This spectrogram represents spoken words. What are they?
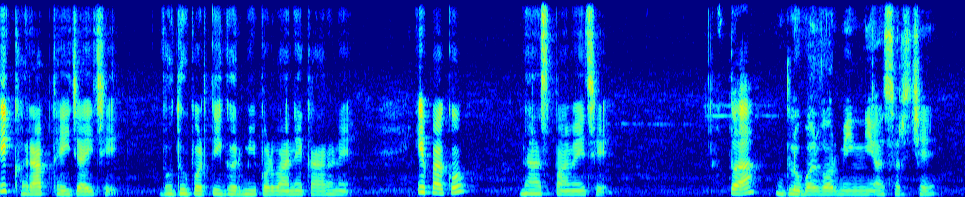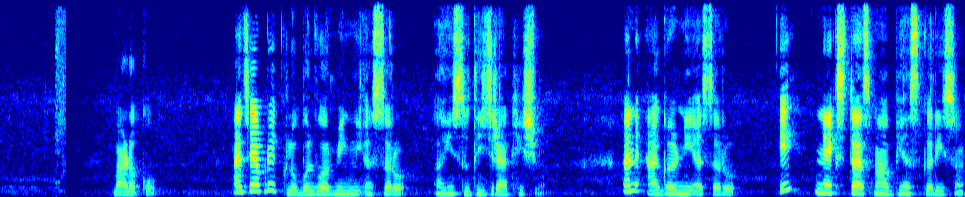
એ ખરાબ થઈ જાય છે. વધુ પડતી ગરમી પડવાને કારણે એ પાકો નાશ પામે છે. તો આ ગ્લોબલ વોર્મિંગની અસર છે. બાળકો, આજે આપણે ગ્લોબલ વોર્મિંગની અસરો અહીં સુધી જ રાખીશું. અને આગળની અસરો એ નેક્સ્ટ ક્લાસમાં અભ્યાસ કરીશું.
